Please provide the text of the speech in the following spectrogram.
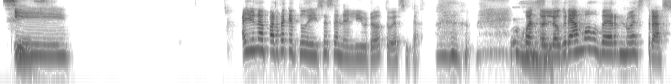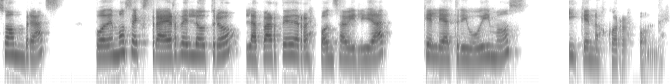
Sí. Y hay una parte que tú dices en el libro, te voy a citar. Cuando logramos ver nuestras sombras, podemos extraer del otro la parte de responsabilidad que le atribuimos y que nos corresponde.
